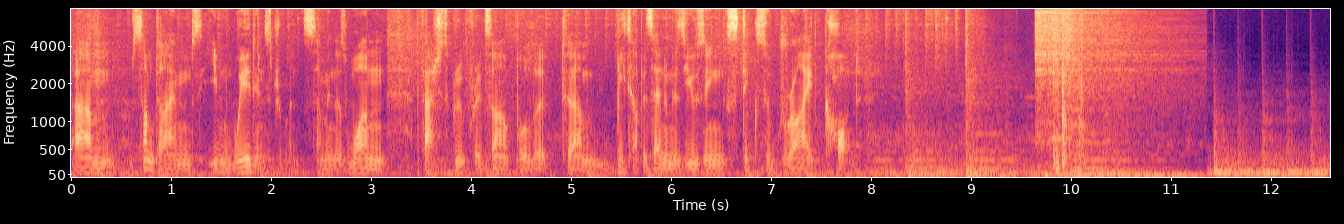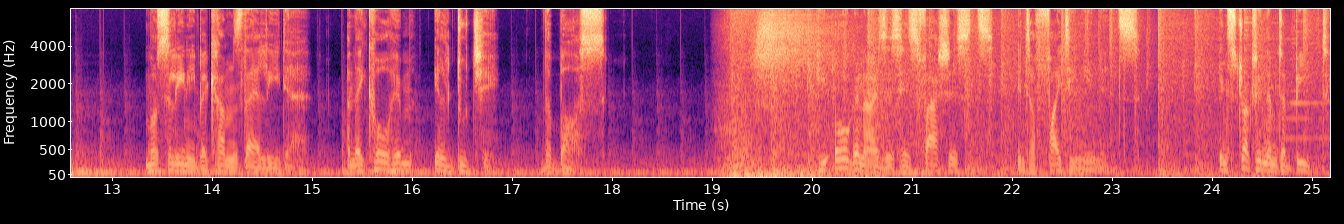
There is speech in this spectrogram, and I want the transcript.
um, sometimes even weird instruments. I mean, there's one fascist group, for example, that um, beat up its enemies using sticks of dried cod. Mussolini becomes their leader, and they call him Il Duce, the boss. He organizes his fascists into fighting units, instructing them to beat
